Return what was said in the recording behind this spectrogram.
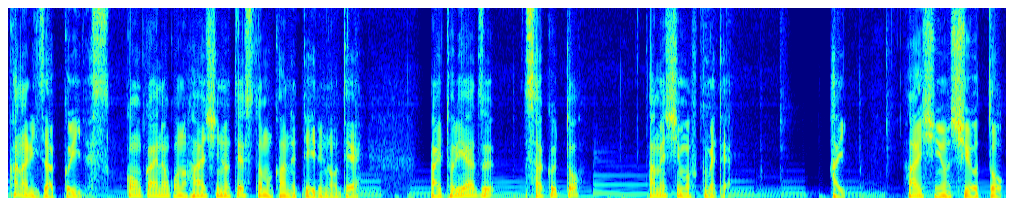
かなりざっくりです。今回のこの配信のテストも兼ねているので、はい、とりあえずサクッと試しも含めて、はい、配信をしようと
